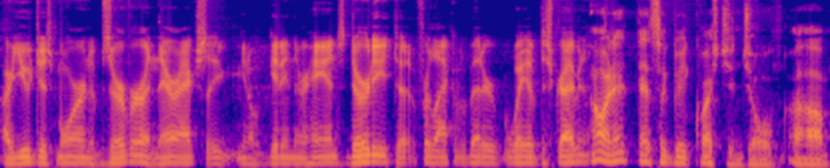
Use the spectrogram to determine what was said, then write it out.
Are you just more an observer, and they're actually, you know, getting their hands dirty, to, for lack of a better way of describing it? Oh, that that's a great question, Joel. Um,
